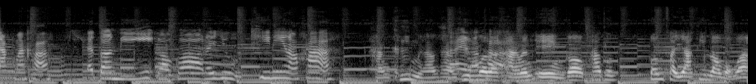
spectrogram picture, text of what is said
ยักษ์นะคะ และตอนนี้เราก็ได้อยู่ที่นี่แล้วค่ะ ทางขึ้นครับทางใช่ขึ้นแล้วบนค่ะระฆังนั่นเองก็ภาพต้นต้นสายยักษ์ที่เราบอกว่า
